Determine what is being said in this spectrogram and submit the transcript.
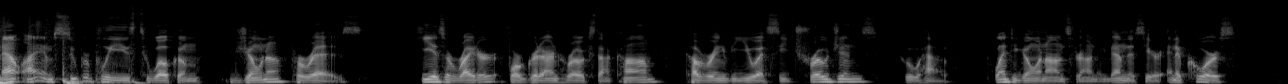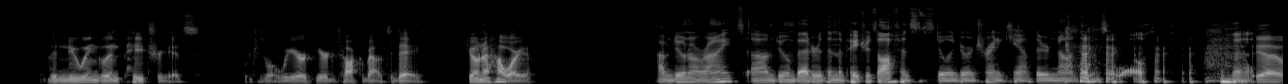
Now, I am super pleased to welcome Jonah Perez. He is a writer for gridironheroics.com covering the USC Trojans, who have plenty going on surrounding them this year. And of course, the New England Patriots, which is what we are here to talk about today. Jonah, how are you? I'm doing all right. I'm doing better than the Patriots offense is doing during training camp. They're not doing so well. yeah,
